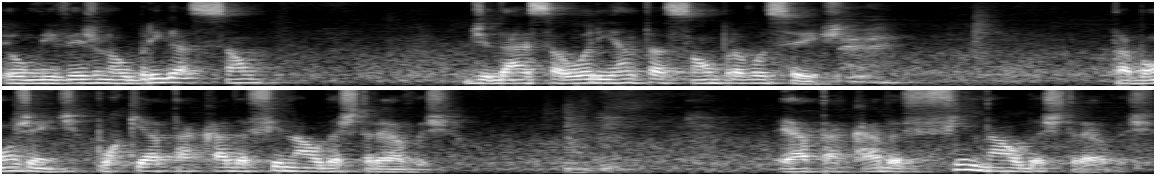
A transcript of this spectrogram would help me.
eu me vejo na obrigação de dar essa orientação para vocês. Tá bom, gente? Porque é a atacada final das trevas. É a atacada final das trevas.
